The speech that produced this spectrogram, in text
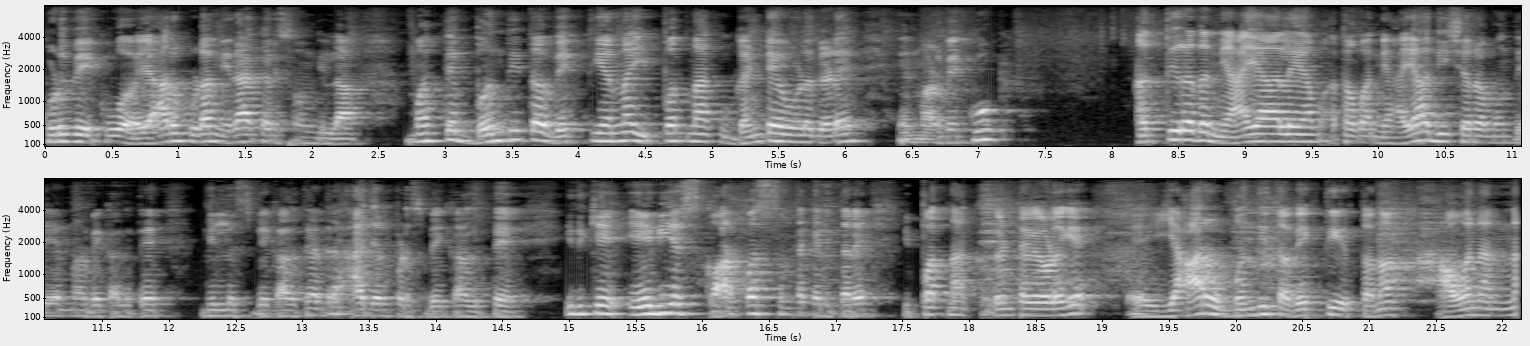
ಕೊಡಬೇಕು. ಯಾರು ಕೂಡ ನಿರಾಕರಿಸೋಂಗಿಲ್ಲ. ಮತ್ತೆ ಬಂಧಿತ ವ್ಯಕ್ತಿಯನ್ನ ಇಪ್ಪತ್ನಾಲ್ಕು ಗಂಟೆ ಒಳಗಡೆ ಏನ್ ಮಾಡಬೇಕು? ಹತ್ತಿರದ ನ್ಯಾಯಾಲಯ ಅಥವಾ ನ್ಯಾಯಾಧೀಶರ ಮುಂದೆ ಏನ್ ಮಾಡ್ಬೇಕಾಗುತ್ತೆ? ನಿಲ್ಲಿಸ್ಬೇಕಾಗುತ್ತೆ ಅಂದ್ರೆ ಹಾಜರುಪಡಿಸಬೇಕಾಗುತ್ತೆ. ಇದಕ್ಕೆ ಎ ಬಿ ಎಸ್ ಕಾರ್ಪಸ್ ಅಂತ ಕರೀತಾರೆ. ಇಪ್ಪತ್ನಾಲ್ಕು ಗಂಟೆಯೊಳಗೆ ಆ, ಯಾರು ಬಂಧಿತ ವ್ಯಕ್ತಿ ಇರ್ತಾನೋ ಅವನನ್ನ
